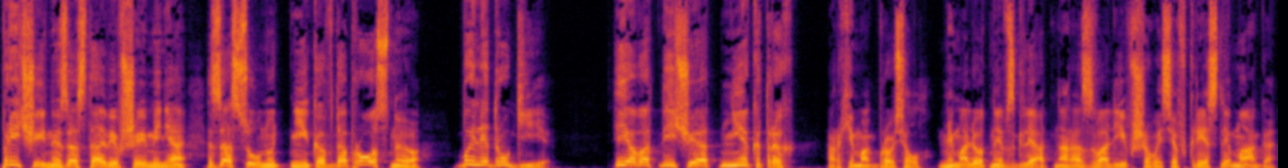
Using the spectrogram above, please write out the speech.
причины, заставившие меня засунуть Ника в допросную, были другие. Я, в отличие от некоторых, Архимаг бросил мимолетный взгляд на развалившегося в кресле мага.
